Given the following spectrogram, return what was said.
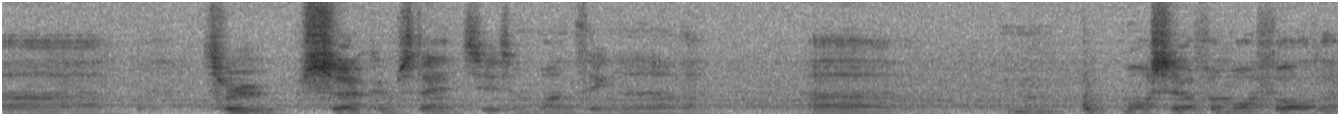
uh, through circumstances and one thing and another, uh, myself and my father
